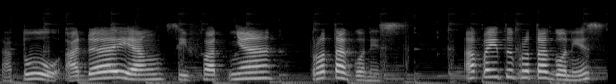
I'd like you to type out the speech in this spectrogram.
Satu, ada yang sifatnya protagonis. Apa itu protagonis?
